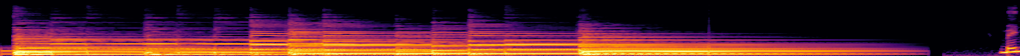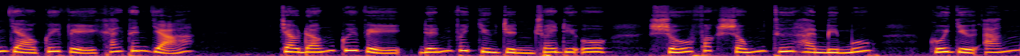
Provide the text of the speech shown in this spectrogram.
Mến chào quý vị khán thính giả. Chào đón quý vị đến với chương trình radio số phát sóng thứ 21 của dự án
